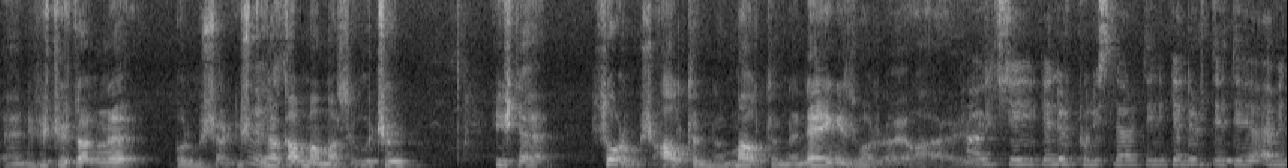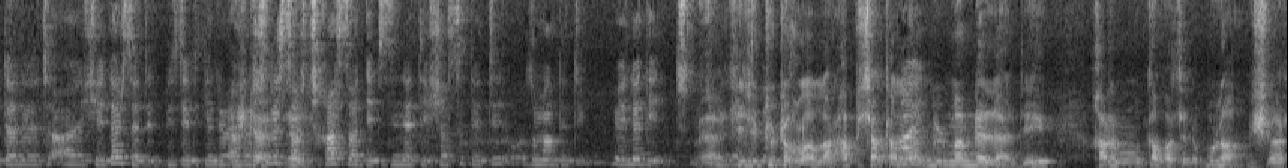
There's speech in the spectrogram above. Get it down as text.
e, nüfus cüzdanını bulmuşlar üstüne Evet. kalmaması için işte sormuş altını maltını neyiniz var E, Ha, şey gelir polisler dedi, gelir dedi evde de şey derse dedi biz dedi gelir İşte, araştırırsak evet. çıkarsa dedi zinnet eşyası dedi o zaman dedi böyle değil. Evet, sizi tutuklarlar, hapis atarlar, Aynen. bilmem nelerdi. Karımın kafasını bunaltmışlar.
